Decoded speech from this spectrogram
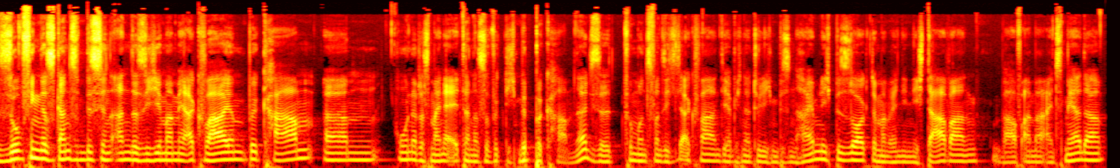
so fing das Ganze ein bisschen an, dass ich immer mehr Aquarien bekam, ähm, ohne dass meine Eltern das so wirklich mitbekamen. Ne? Diese 25 Liter Aquarien, die habe ich natürlich ein bisschen heimlich besorgt. Immer wenn die nicht da waren, war auf einmal eins mehr da.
